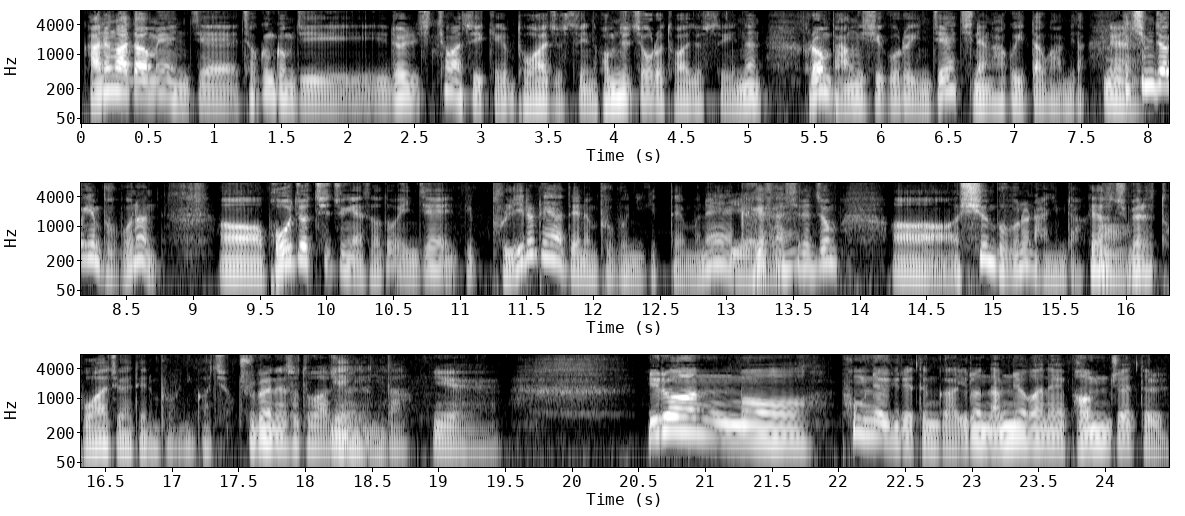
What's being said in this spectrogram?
가능하다면 이제 접근 금지를 신청할 수 있게끔 도와줄 수 있는 법률적으로 도와줄 수 있는 그런 방식으로 이제 진행하고 있다고 합니다. 네. 핵심적인 부분은 어 보호 조치 중에서도 이제 분리를 해야 되는 부분이기 때문에 예. 그게 사실은 좀 어, 쉬운 부분은 아닙니다. 그래서 어. 주변에서 도와줘야 되는 부분인 거죠. 주변에서 도와줘야 예, 예. 된다. 예. 이런 뭐 폭력이라든가 이런 남녀 간의 범죄들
